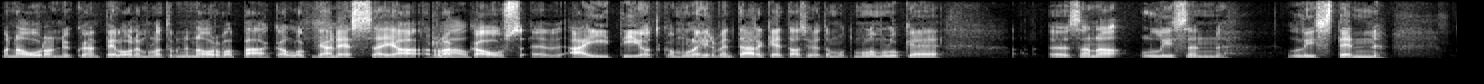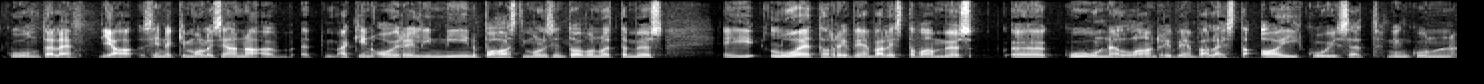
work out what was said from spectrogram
mä nauran nykyään peloille, mulla on tämmöinen naurava pääkallo mm-hmm. kädessä ja wow. rakkaus, äiti, jotka on mulle hirveän tärkeitä asioita, mutta mulla lukee sana listen, listen, kuuntele. Ja sinnekin mä olisin aina, että mäkin oireilin niin pahasti, mä olisin toivonut, että myös ei lueta rivien välistä, vaan myös ö, kuunnellaan rivien välistä aikuiset, niin kun,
